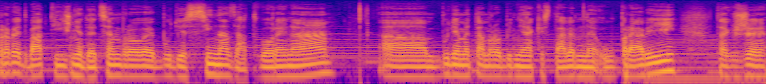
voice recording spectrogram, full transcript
Prvé dva týždne decembrové bude syna zatvorená a budeme tam robiť nejaké stavebné úpravy, takže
